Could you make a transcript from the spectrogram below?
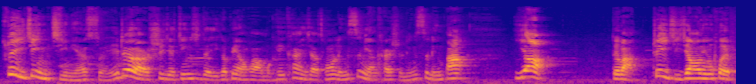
最近几年，随着世界经济的一个变化，我们可以看一下，从零四年开始，零四、零八、一二，对吧？这几届奥运会，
